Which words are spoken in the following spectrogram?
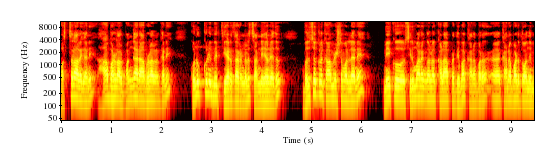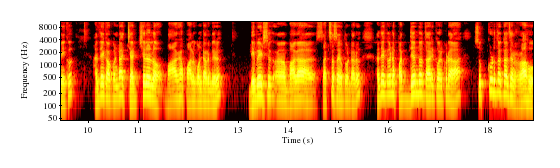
వస్త్రాలు కానీ ఆభరణాలు బంగారు ఆభరణాలు కానీ కొనుక్కుని మీరు తీరతారన్నది సందేహం లేదు. బతుకుల కాంబినేషన్ వల్లనే మీకు సినిమా రంగంలో కళా ప్రతిభ కనబడ కనబడుతోంది మీకు. అంతేకాకుండా చర్చలలో బాగా పాల్గొంటారు మీరు. డిబేట్స్ బాగా సక్సెస్ అవుతుంటారు. అంతేకాకుండా పద్దెనిమిదో తారీఖు వరకు కూడా శుక్రుడితో కలిసిన రాహు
